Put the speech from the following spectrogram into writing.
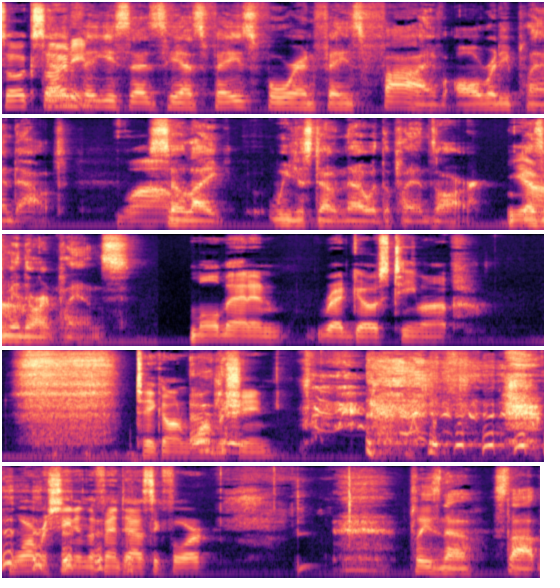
So exciting. Kevin Feige says he has phase four and phase five already planned out. Wow. So like we just don't know what the plans are. Yeah. Doesn't mean there aren't plans. Mole Man and Red Ghost team up. Take on War okay. Machine. War Machine and the Fantastic Four. Please no, stop.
